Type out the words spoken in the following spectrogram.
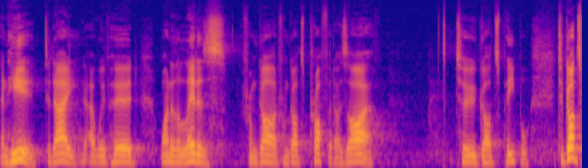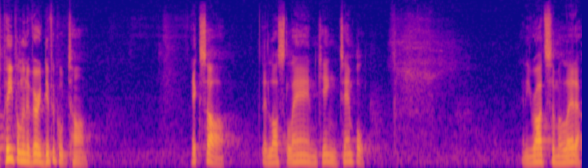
And here today uh, we've heard one of the letters from God, from God's prophet Isaiah, to God's people, to God's people in a very difficult time, exile they lost land, king, temple. And he writes them a letter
